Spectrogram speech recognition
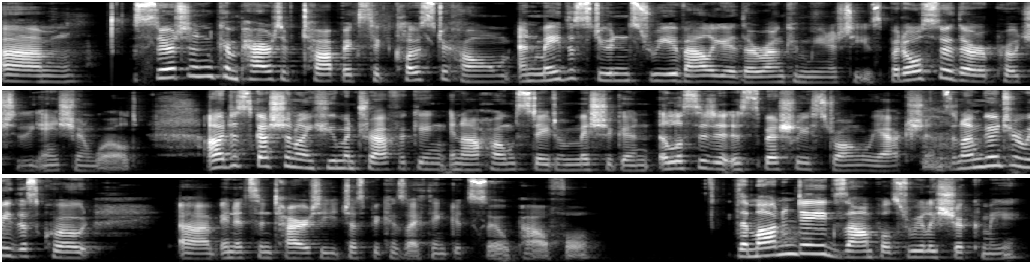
um, Certain comparative topics hit close to home and made the students reevaluate their own communities, but also their approach to the ancient world. Our discussion on human trafficking in our home state of Michigan elicited especially strong reactions, and I'm going to read this quote um, in its entirety just because I think it's so powerful. The modern day examples really shook me.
